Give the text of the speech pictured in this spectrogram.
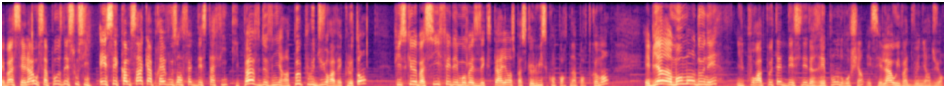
eh ben, c'est là où ça pose des soucis. Et c'est comme ça qu'après, vous en faites des staffis qui peuvent devenir un peu plus durs avec le temps, puisque bah, s'il fait des mauvaises expériences parce que lui se comporte n'importe comment, eh bien, à un moment donné, il pourra peut-être décider de répondre au chien, et c'est là où il va devenir dur.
